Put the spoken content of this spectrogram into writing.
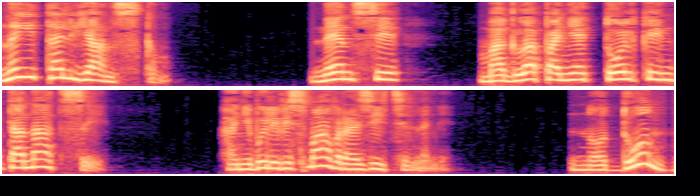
на итальянском. Нэнси могла понять только интонации. Они были весьма выразительными. Но Дон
